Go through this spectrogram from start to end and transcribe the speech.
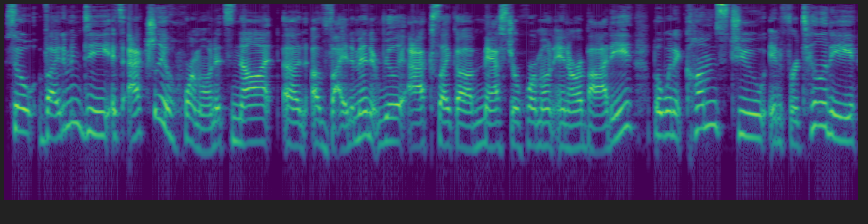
So vitamin D, it's actually a hormone. It's not a, a vitamin. It really acts like a master hormone in our body. But when it comes to infertility,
